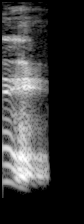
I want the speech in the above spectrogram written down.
Ooh.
